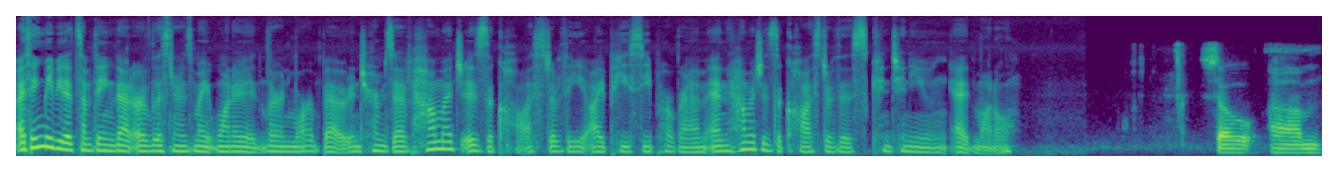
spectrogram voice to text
I think maybe that's something that our listeners might want to learn more about in terms of how much is the cost of the IPC program and how much is the cost of this continuing ed model? So um,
